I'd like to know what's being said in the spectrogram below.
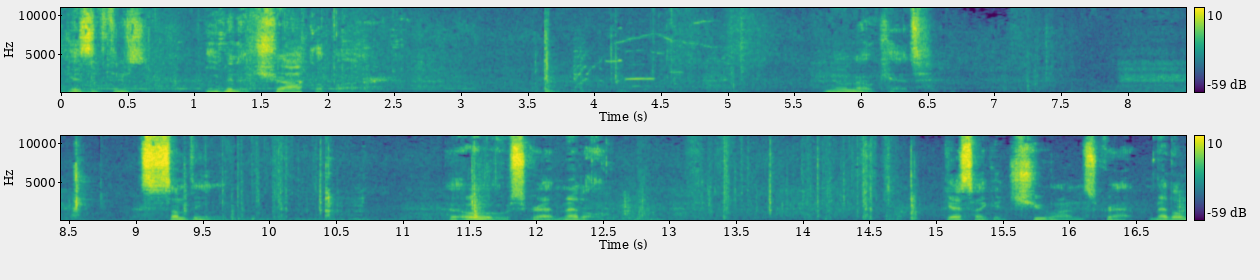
Because if there's even a chocolate bar. No, no, cat. Something. Oh, scrap metal. Guess I could chew on scrap metal.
